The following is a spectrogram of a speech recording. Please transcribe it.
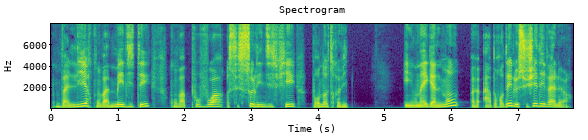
qu'on va lire, qu'on va méditer, qu'on va pouvoir se solidifier pour notre vie. Et on a également euh, abordé le sujet des valeurs.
